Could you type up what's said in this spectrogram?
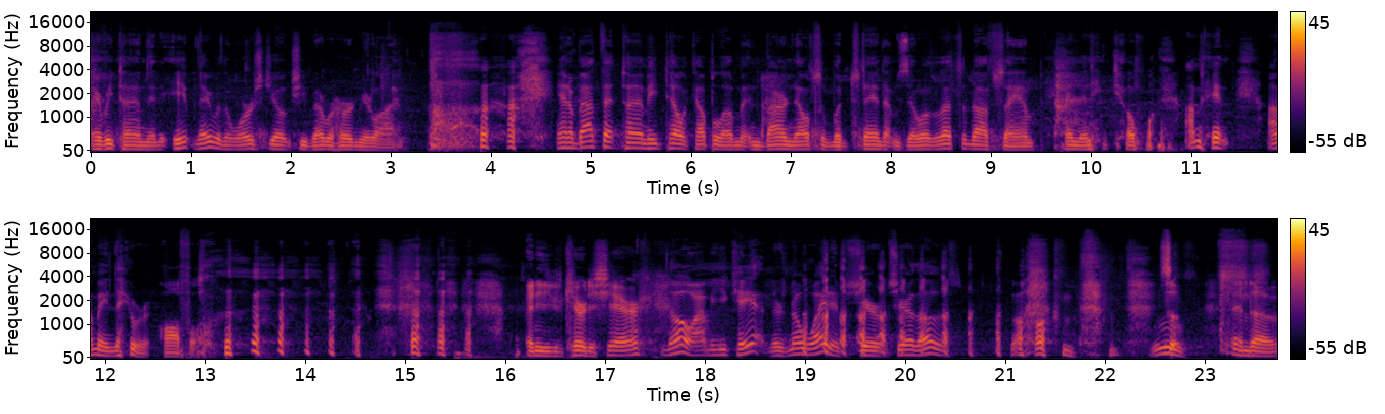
every time that it, they were the worst jokes you've ever heard in your life. and about that time, he'd tell a couple of them, and Byron Nelson would stand up and say, "Well, that's enough, Sam." And then he'd go, "I mean, I mean, they were awful." Any you'd care to share? no, I mean, you can't. There's no way to share share those. So, and uh,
